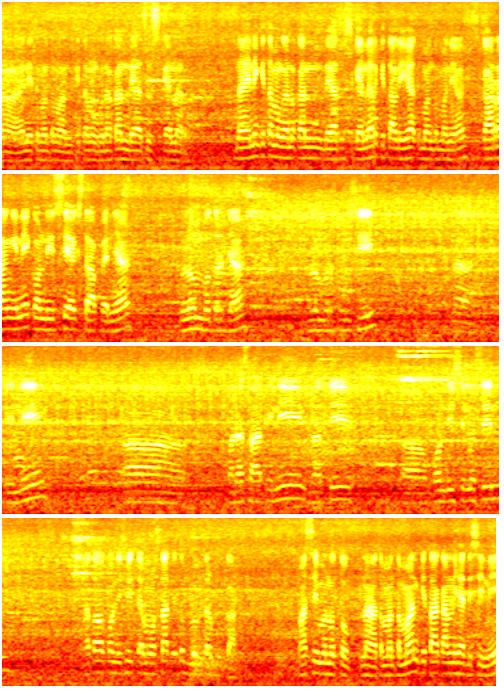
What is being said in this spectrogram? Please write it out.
Nah ini teman-teman kita menggunakan Daihatsu scanner. Nah ini kita menggunakan Daihatsu scanner kita lihat teman-teman ya. Sekarang ini kondisi extra nya belum bekerja belum berfungsi. Nah ini uh, pada saat ini berarti uh, kondisi mesin atau kondisi termostat itu belum terbuka masih menutup nah teman-teman kita akan lihat di sini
